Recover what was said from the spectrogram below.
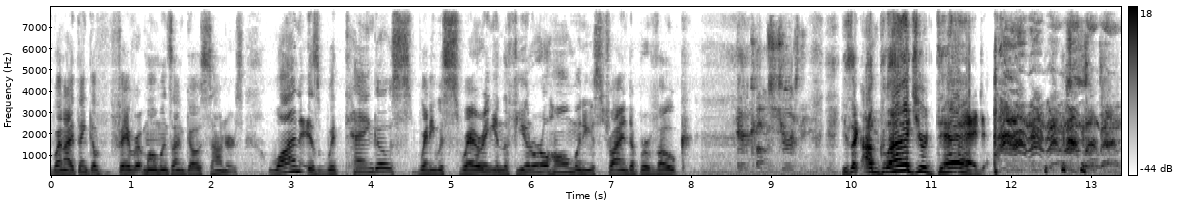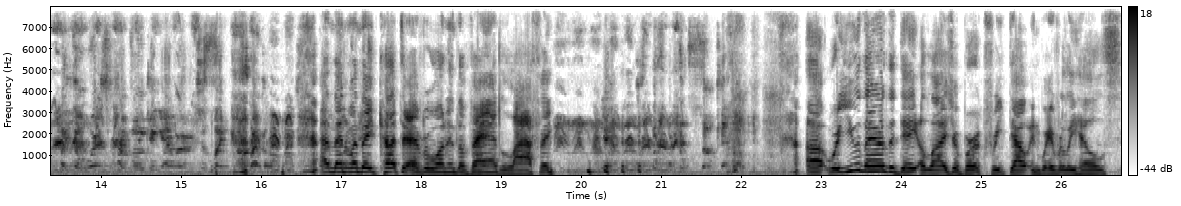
when I think of favorite moments on Ghost Hunters. One is with Tango when he was swearing in the funeral home when he was trying to provoke. Here comes Jersey. He's like, "I'm glad you're dead," so bad. Like the worst provoking ever. It just like comical. and then when they cut to everyone in the van laughing. Uh, were you there the day Elijah Burke freaked out in Waverly Hills?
